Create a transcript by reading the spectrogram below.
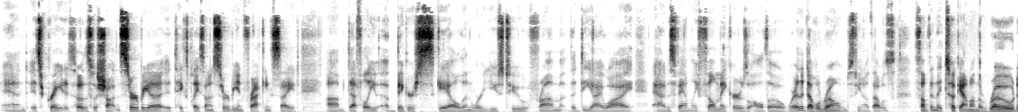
and it's great. So this was shot in serbia. It takes place on a serbian fracking site um, definitely a bigger scale than we're used to from the diy adams family filmmakers although where the devil roams you know that was something they took out on the road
